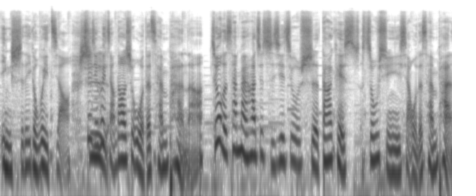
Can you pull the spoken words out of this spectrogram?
饮食。的一个味觉，甚至会讲到是我的餐盘啊，所以我的餐盘它就直接就是大家可以搜寻一下我的餐盘，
